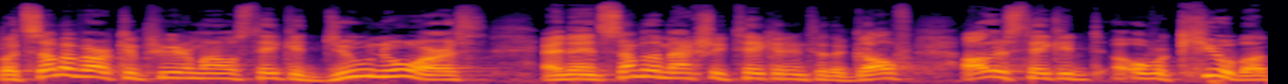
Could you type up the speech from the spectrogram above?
But some of our computer models take it due north, and then some of them actually take it into the Gulf. Others take it over Cuba.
